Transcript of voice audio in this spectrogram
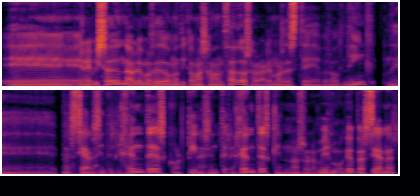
Eh, en el episodio donde hablemos de domótica más avanzada os hablaremos de este Broadlink, de persianas inteligentes, cortinas inteligentes, que no son lo mismo que persianas,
